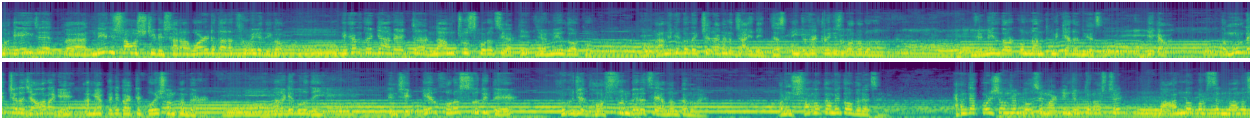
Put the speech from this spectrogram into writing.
তো এই যে নীল সংস্কৃতি সারা ওয়ার্ল্ডে তারা ছড়িয়ে দিল এখান থেকে আমি একটা নাম চুজ করেছি আর কি যে নীল দর্পণ। আমি কিন্তু দেখছি না, এখানে যাইনি জাস্ট ইন্টারফ্যাক্টরি কিছু কথা বললাম। যে নীল দর্পণ নাম তুমি কেন দিয়েছ? ঠিক আছে? তো মূল লেকচারে যাওয়ার আগে আমি আপনাকে কয়েকটা পরিসংখ্যান দেখাই। তার আগে বলে দিই এর ফলশ্রুতিতে শুধু যে ধর্ষণ বেড়েছে এমনটা নয় অনেক সমকামিতাও বেড়েছে। এখনকার পরিসংখ্যান বলছে মার্কিন যুক্তরাষ্ট্রের বাহান্ন পার্সেন্ট মানুষ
